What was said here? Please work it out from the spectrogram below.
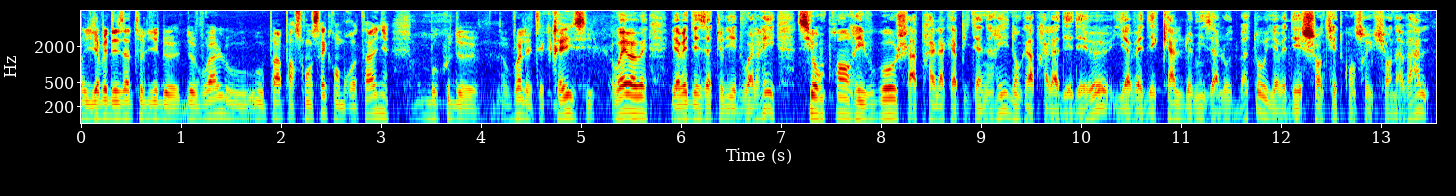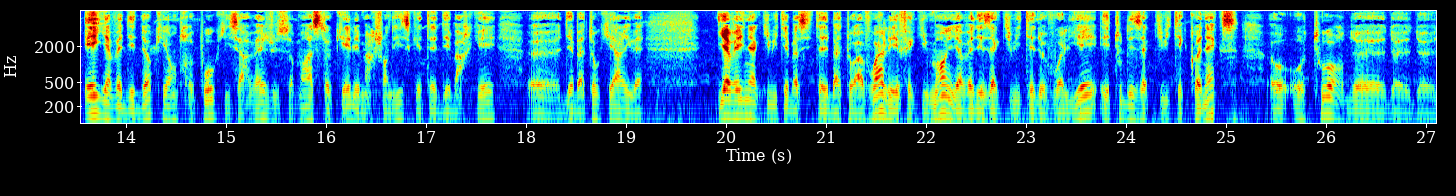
Il y avait des ateliers de, de voile ou, ou, pas? Parce qu'on sait qu'en Bretagne, beaucoup de voiles étaient créées ici. Oui, oui, oui. Il y avait des ateliers de voilerie. Si on prend rive gauche après la capitainerie, donc après la DDE, il y avait des cales de mise à l'eau de bateaux, il y avait des chantiers de construction navale et il y avait des docks et entrepôts qui servaient justement à stocker les marchandises qui étaient débarquées euh, des bateaux qui arrivaient il y avait une activité, bah, c'était des bateaux à voile, et effectivement, il y avait des activités de voiliers et toutes les activités connexes autour de, de, de,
